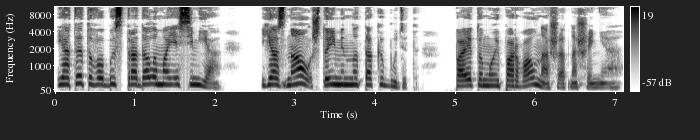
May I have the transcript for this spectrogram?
И от этого бы страдала моя семья. Я знал, что именно так и будет, поэтому и порвал наши отношения.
